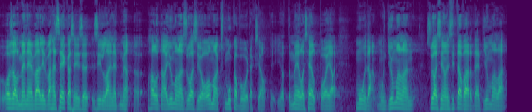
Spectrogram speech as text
osalla menee välillä vähän sekaisin se sillä että me halutaan Jumalan suosio omaksi mukavuudeksi, jotta meillä olisi helppoa ja muuta. Mutta Jumalan suosio on sitä varten, että Jumala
